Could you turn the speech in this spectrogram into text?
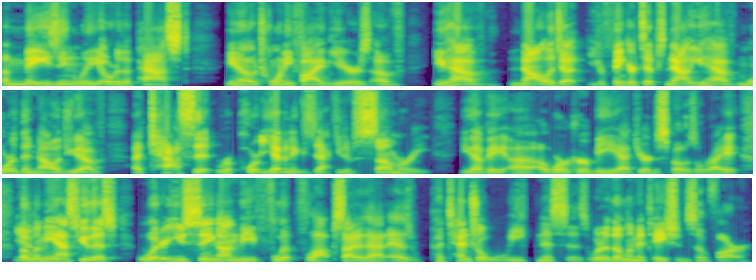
amazingly over the past you know 25 years of you have knowledge at your fingertips. Now you have more than knowledge. You have a tacit report. You have an executive summary you have a uh, a worker bee at your disposal, right? Yeah. But let me ask you this: What are you seeing on the flip flop side of that as potential weaknesses? What are the limitations so far?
